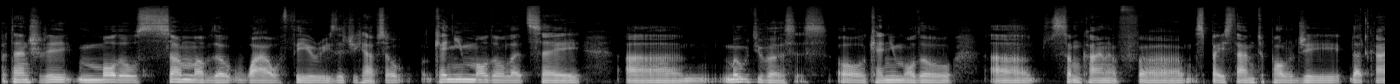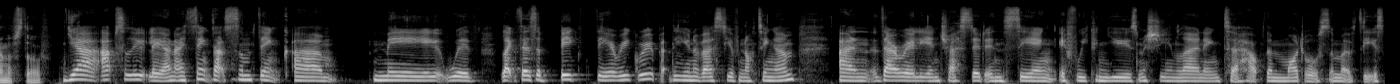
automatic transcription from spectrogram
potentially model some of the wild theories that you have. So, can you model, let's say, um, multiverses, or can you model uh, some kind of uh, space-time topology, that kind of stuff? Yeah, absolutely. And I think that's something um, me with, like, there's a big theory group at the University of Nottingham, and they're really interested in seeing if we can use machine learning to help them model some of these.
